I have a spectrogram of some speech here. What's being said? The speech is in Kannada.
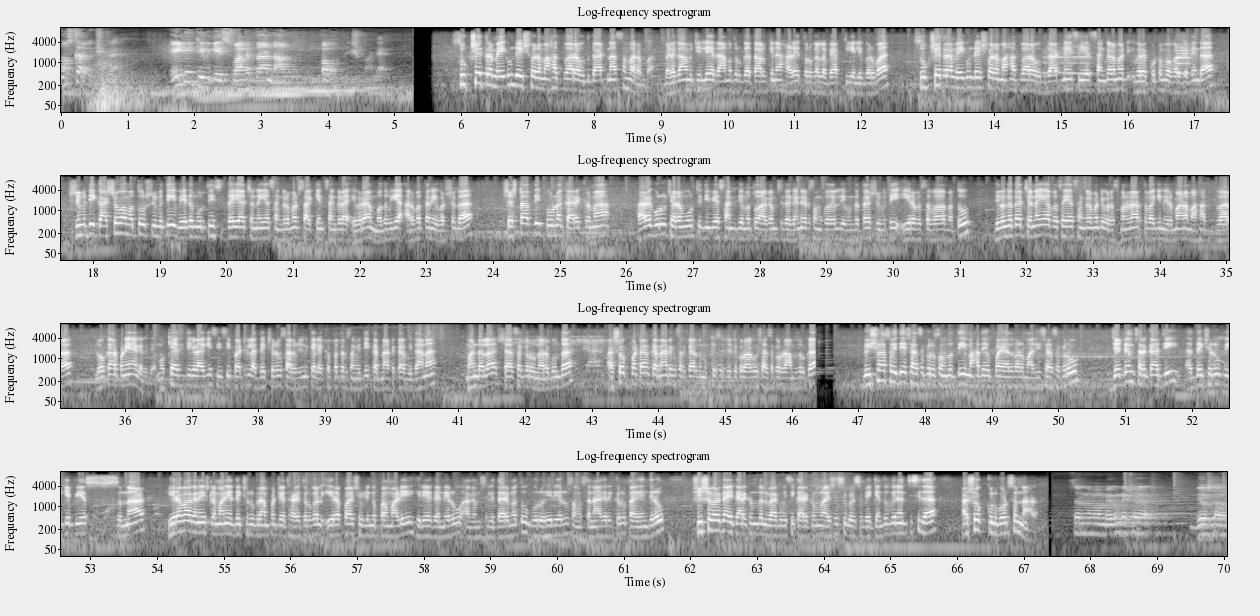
ನಮಸ್ಕಾರ ವೀಕ್ಷಕರೇ. ಏಟೀನ್ ಟಿವಿಗೆ ಸ್ವಾಗತ. ನಾನು ಪವನ್ ದೇಶಪಾಂಡೆ. ಸುಕ್ಷೇತ್ರ ಮೇಗುಂಡೇಶ್ವರ ಮಹಾದ್ವಾರ ಉದ್ಘಾಟನಾ ಸಮಾರಂಭ. ಬೆಳಗಾವಿ ಜಿಲ್ಲೆ ರಾಮದುರ್ಗ ತಾಲೂಕಿನ ಹಳೆ ತುರಗಲ್ಲ ವ್ಯಾಪ್ತಿಯಲ್ಲಿ ಬರುವ ಸುಕ್ಷೇತ್ರ ಮೇಗುಂಡೇಶ್ವರ ಮಹಾದ್ವಾರ ಉದ್ಘಾಟನೆ ಸಿಎಸ್ ಸಂಗಳಮಠ್ ಇವರ ಕುಟುಂಬ ವರ್ಗದಿಂದ ಶ್ರೀಮತಿ ಕಾಶವ ಮತ್ತು ಶ್ರೀಮತಿ ವೇದಮೂರ್ತಿ ಸಿದ್ದಯ್ಯ ಚೆನ್ನಯ್ಯ ಸಂಗಳಮಠ್, ಸಾಕಿನ್ ಸಂಗಳ ಇವರ ಮದುವೆಯ ಅರವತ್ತನೇ ವರ್ಷದ ಷಷ್ಟಾಬ್ದಿ ಪೂರ್ಣ ಕಾರ್ಯಕ್ರಮ ಹರಗುರು ಚರಮೂರ್ತಿ ದಿವ್ಯ ಸಾನ್ನಿಧ್ಯ ಮತ್ತು ಆಗಮಿಸಿದ ಗಣ್ಯರ ಸಮ್ಮುಖದಲ್ಲಿ ದಿವಂಗತ ಶ್ರೀಮತಿ ಈರಬಸವ ಮತ್ತು ದಿವಂಗತ ಚೆನ್ನಯ್ಯ ಬಸಯ್ಯ ಸಂಕ್ರಮಠ ಇವರ ಸ್ಮರಣಾರ್ಥವಾಗಿ ನಿರ್ಮಾಣ ಮಹಾದ್ವಾರ ಲೋಕಾರ್ಪಣೆಯಾಗಲಿದೆ. ಮುಖ್ಯ ಅತಿಥಿಗಳಾಗಿ ಸಿಸಿ ಪಾಟೀಲ್, ಅಧ್ಯಕ್ಷರು, ಸಾರ್ವಜನಿಕ ಲೆಕ್ಕಪತ್ರ ಸಮಿತಿ, ಕರ್ನಾಟಕ ವಿಧಾನ ಮಂಡಲ ಶಾಸಕರು ನರಗುಂದ, ಅಶೋಕ್ ಪಠಾಣ್, ಕರ್ನಾಟಕ ಸರ್ಕಾರದ ಮುಖ್ಯ ಸಚೇತಕರು ಹಾಗೂ ಶಾಸಕರು ರಾಮದುರ್ಗ, ವಿಶ್ವಾಸ ವೈದ್ಯ ಶಾಸಕರು ಸಂಸತಿ ಮಹಾದೇವಪ್ಪ ಯಾದವಾಡ ಮಾಜಿ ಶಾಸಕರು ಜೆಡ್ಎಂ ಸರ್ಕಾಜಿ, ಅಧ್ಯಕ್ಷರು ಪಿಕೆಪಿಎಸ್ ಸುನ್ನಾಳ್ ಈರವ ಗಣೇಶ್ ಲಮಾಣಿ ಅಧ್ಯಕ್ಷರು ಗ್ರಾಮ ಪಂಚಾಯತ್ ಹಳೆತುರ್ಗಲ್ ಈರಪ್ಪ, ಶಿವಲಿಂಗಪ್ಪ ಮಾಡಿ ಹಿರಿಯ ಗಣ್ಯರು ಆಗಮಿಸಲಿದ್ದಾರೆ ಮತ್ತು ಗುರು ಹಿರಿಯರು, ಸಮಸ್ತ ನಾಗರಿಕರು, ತಾಯಂದಿರು, ಶಿಷ್ಯವರ್ಗ ಈ ಕಾರ್ಯಕ್ರಮದಲ್ಲಿ ಭಾಗವಹಿಸಿ ಕಾರ್ಯಕ್ರಮವನ್ನು ಯಶಸ್ವಿಗೊಳಿಸಬೇಕೆಂದು ವಿನಂತಿಸಿದ ಅಶೋಕ್ ಕುಲ್ಗೋಡ್ ಸುನ್ನಾಳ್. ಸರ್, ನಮ್ಮ ಮೇಗುಂಡೇಶ್ವರ ದೇವಸ್ಥಾನ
